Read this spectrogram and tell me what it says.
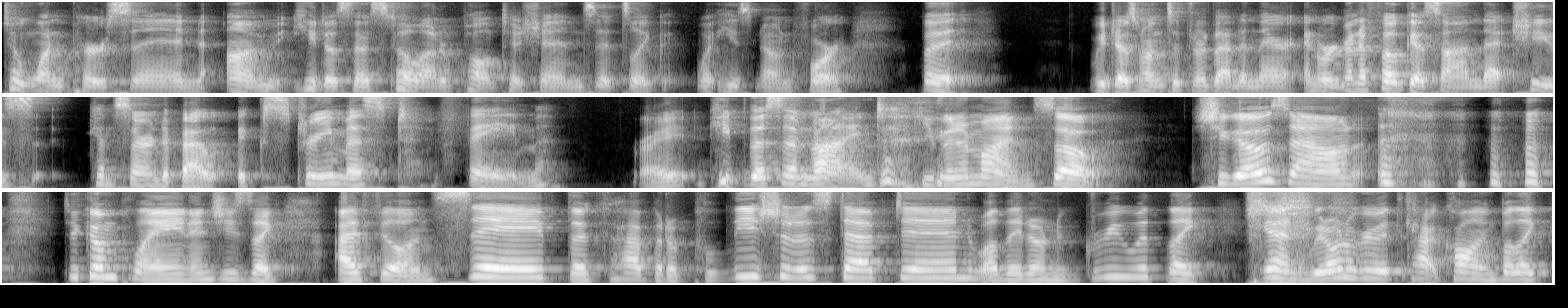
to one person. Um, he does this to a lot of politicians. It's like what he's known for. But we just want to throw that in there, and we're going to focus on that she's concerned about extremist fame. Right? Keep this in mind. Keep it in mind. So she goes down to complain and she's like, I feel unsafe. The Capitol Police should have stepped in. Well, they don't agree with, like, again, we don't agree with catcalling, but like,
